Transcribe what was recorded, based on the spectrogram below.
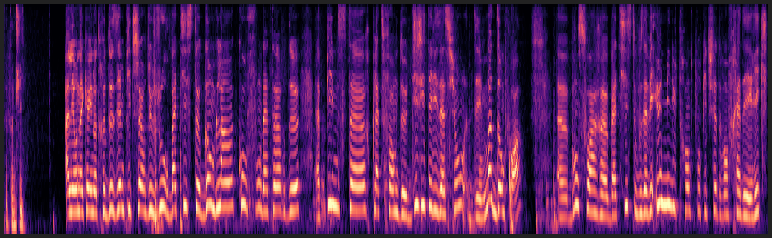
c'est punchy. Allez, on accueille notre deuxième pitcher du jour, Baptiste Gamblin, cofondateur de euh, Pimster, plateforme de digitalisation des modes d'emploi. Euh, bonsoir euh, Baptiste, vous avez 1 minute 30 pour pitcher devant Fred et Eric.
